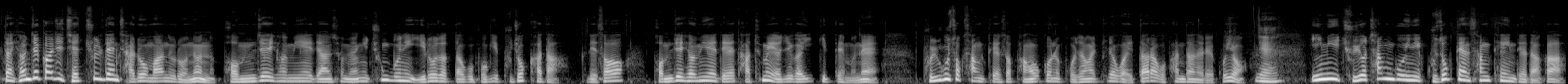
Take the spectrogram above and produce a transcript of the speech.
일단 현재까지 제출된 자료만으로는 범죄 혐의에 대한 소명이 충분히 이루어졌다고 보기 부족하다. 그래서 범죄 혐의에 대해 다툼의 여지가 있기 때문에 불구속 상태에서 방어권을 보장할 필요가 있다라고 판단을 했고요. 예. 이미 주요 참고인이 구속된 상태인데다가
